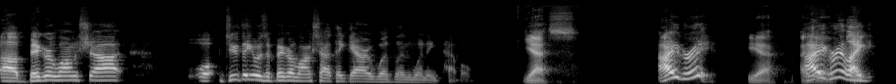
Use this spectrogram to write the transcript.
a bigger long shot? Or do you think it was a bigger long shot than Gary Woodland winning Pebble? Yes. I agree. Yeah. I, do. agree. Like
